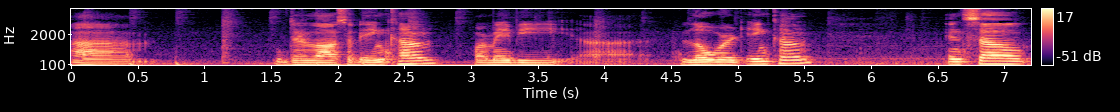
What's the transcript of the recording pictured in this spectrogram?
um, their loss of income or maybe uh, lowered income. And so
